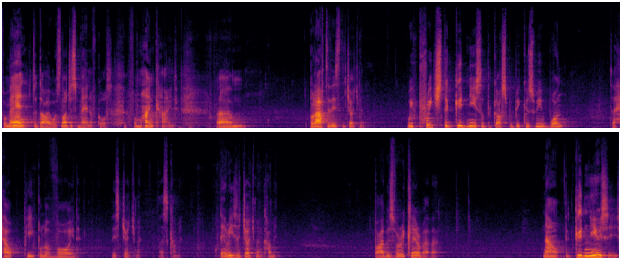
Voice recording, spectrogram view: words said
for man to die once, not just men, of course, for mankind. Um, but after this, the judgment. We preach the good news of the gospel because we want to help people avoid this judgment that's coming. There is a judgment coming. The Bible is very clear about that. Now, the good news is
